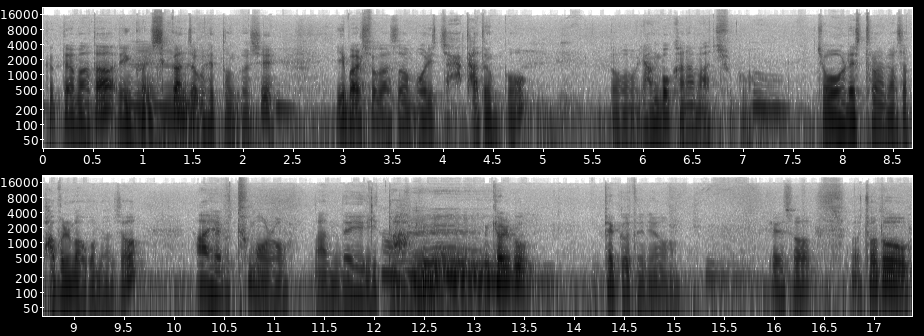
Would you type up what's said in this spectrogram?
그때마다 링컨이 음. 습관적으로 했던 것이 이발소 가서 머리 쫙 다듬고 또 양복 하나 맞추고 좋은 레스토랑 가서 밥을 먹으면서 I have tomorrow, 난 내일이 있다. 결국 됐거든요. 그래서 어, 저도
